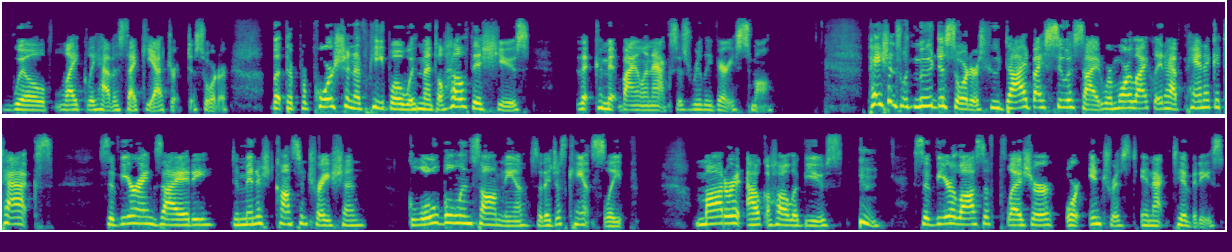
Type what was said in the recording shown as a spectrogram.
will likely have a psychiatric disorder. But the proportion of people with mental health issues that commit violent acts is really very small. Patients with mood disorders who died by suicide were more likely to have panic attacks, severe anxiety, diminished concentration, global insomnia, so they just can't sleep, moderate alcohol abuse, severe loss of pleasure or interest in activities.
